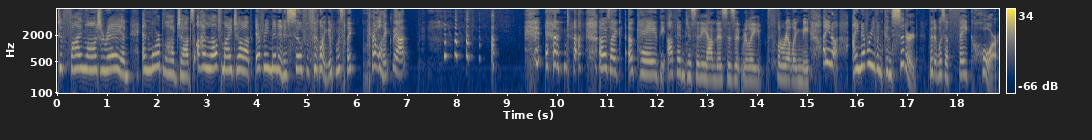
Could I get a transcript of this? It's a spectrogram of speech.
to fine lingerie and, and more blowjobs. I love my job. Every minute is so fulfilling. It was like, kind of like that. and uh, I was like, okay, the authenticity on this isn't really thrilling me. I, you know, I never even considered that it was a fake whore.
